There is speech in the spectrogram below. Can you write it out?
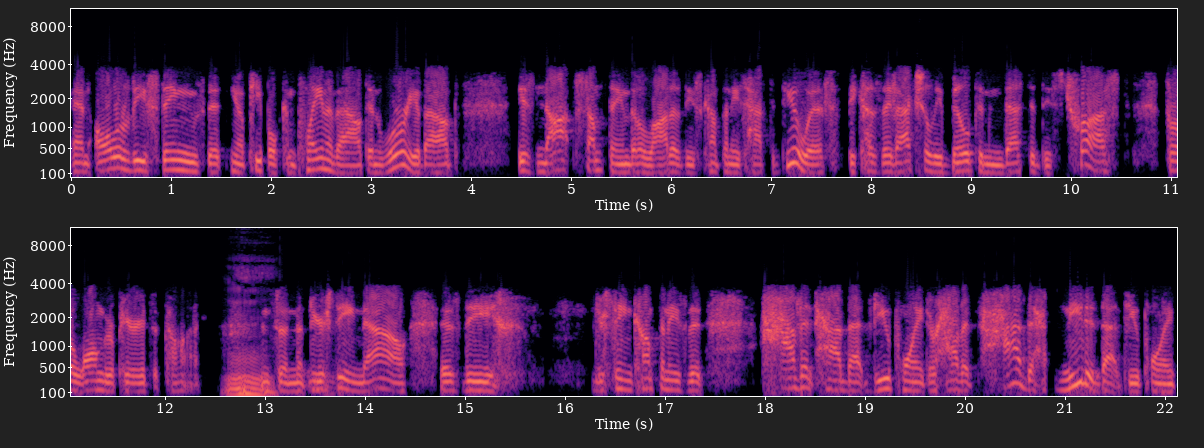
And all of these things that, you know, people complain about and worry about is not something that a lot of these companies have to deal with because they've actually built and invested this trust for longer periods of time. Mm. And so you're seeing now is the you're seeing companies that haven't had that viewpoint or haven't had to, needed that viewpoint,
